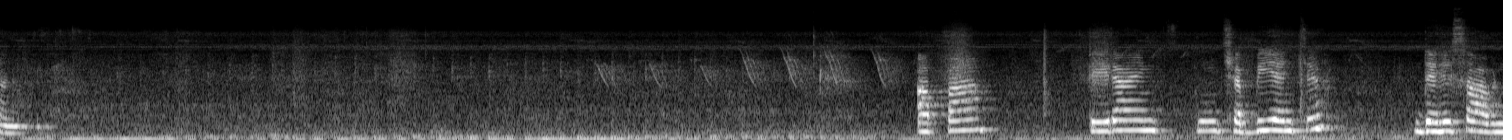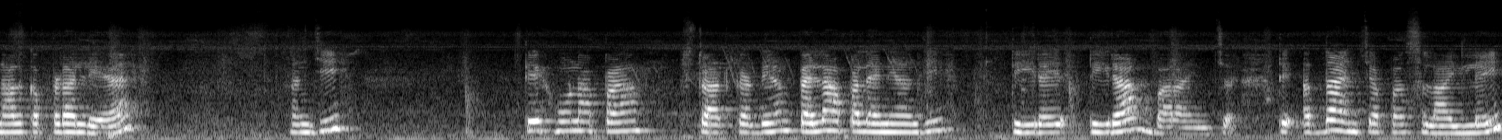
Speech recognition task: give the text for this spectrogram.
ਹਾਂਜੀ। ਆਪਾਂ 13 ਇੰਚ 26 ਇੰਚ ਦੇ ਹਿਸਾਬ ਨਾਲ ਕੱਪੜਾ ਲਿਆ ਹਾਂਜੀ। ਤੇ ਹੁਣ ਆਪਾਂ ਸਟਾਰਟ ਕਰਦੇ ਹਾਂ। ਪਹਿਲਾਂ ਆਪਾਂ ਲੈਣੇ ਆ ਜੀ ਤੀਰਾ ਤੀਰਾ 12 ਇੰਚ। ਤੇ ਅੱਧਾ ਇੰਚ ਆਪਾਂ ਸਲਾਈ ਲਈ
